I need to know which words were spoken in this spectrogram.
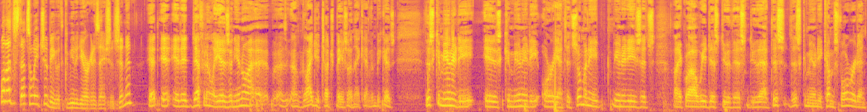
Well, that's that's the way it should be with community organizations, shouldn't it? It, it, it, it definitely is. And, you know, I, I'm glad you touched base on that, Kevin, because this community is community oriented. So many communities, it's like, well, we just do this and do that. This this community comes forward and,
